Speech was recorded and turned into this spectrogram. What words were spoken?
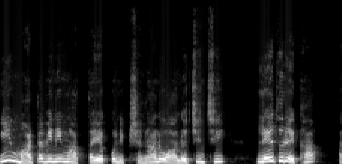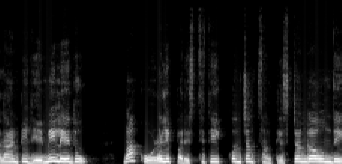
ఈ మాట విని మా అత్తయ్య కొన్ని క్షణాలు ఆలోచించి లేదు రేఖ అలాంటిదేమీ లేదు. నా కోడలి పరిస్థితి కొంచెం సంక్లిష్టంగా ఉంది.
